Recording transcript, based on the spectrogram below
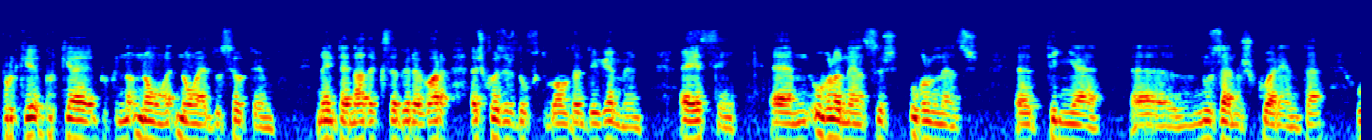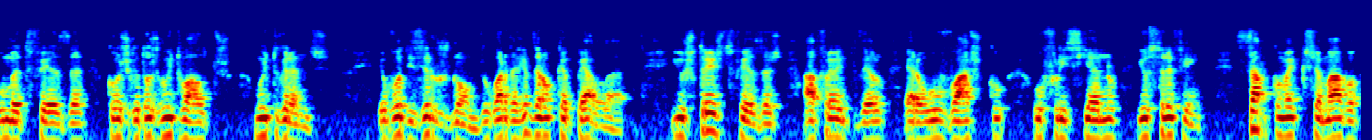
porque, porque, é, porque não, não é do seu tempo, nem tem nada que saber agora as coisas do futebol de antigamente. É assim, um, eh, o Belenenses, o Belenenses tinha, eh, nos anos 40, uma defesa com jogadores muito altos, muito grandes. Eu vou dizer os nomes. O guarda-redes era o Capella. E os três defesas à frente dele eram o Vasco, o Feliciano e o Serafim. Sabe como é que chamavam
